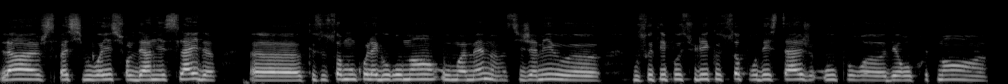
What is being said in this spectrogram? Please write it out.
là, je sais pas si vous voyez sur le dernier slide, heu, que ce soit mon collègue Romain ou moi-même, si jamais, heu, vous souhaitez postuler, que ce soit pour des stages ou pour, heu, des recrutements,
